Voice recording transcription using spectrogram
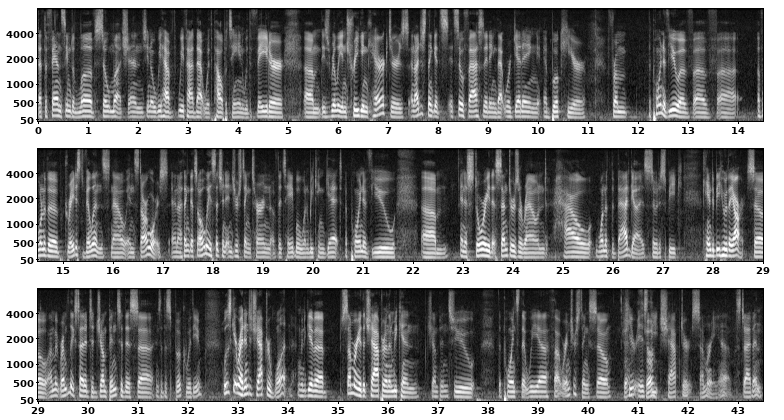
that the fans seem to love so much. And you know, we have we've had that with Palpatine, with Vader, um, these really intriguing characters. And I just think it's it's so fascinating that we're getting a book here from the point of view of of uh, of one of the greatest villains now in Star Wars. And I think that's always such an interesting turn of the table when we can get a point of view um, and a story that centers around how one of the bad guys, so to speak, came to be who they are. So I'm, I'm really excited to jump into this uh, into this book with you. We'll just get right into chapter one. I'm going to give a summary of the chapter, and then we can jump into the points that we uh, thought were interesting. So Okay, here go. the chapter summary. Yeah, let's dive in.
